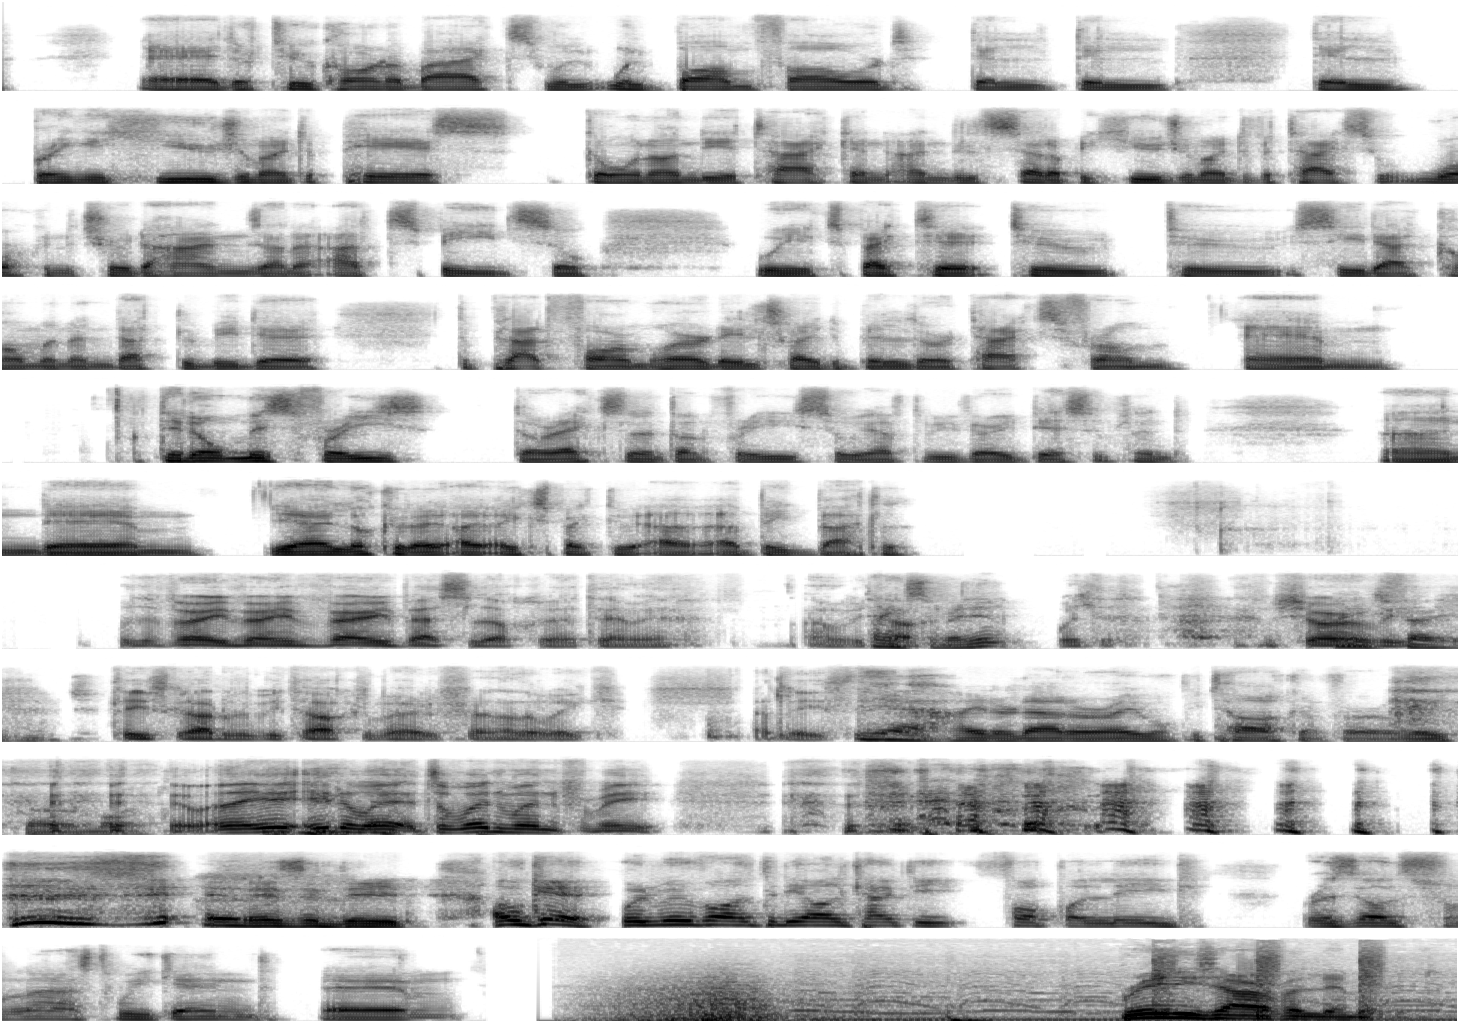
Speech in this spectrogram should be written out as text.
Uh, their two cornerbacks will will bomb forward. They'll they'll they'll bring a huge amount of pace going on the attack and, and they'll set up a huge amount of attacks working through the hands and at speed. So we expect to to to see that coming and that'll be the the platform where they'll try to build their attacks from. Um, they don't miss frees. They're excellent on frees, so we have to be very disciplined. And um, yeah, look at it. I expect a, a big battle. With a very, very, very best luck with it, I'll be Thanks talking, a million. We'll, I'm sure Thanks we, please God, we'll be talking about it for another week at least. Yeah, either that or I won't be talking for a week or a month. well, either way, it's a win-win for me. it is indeed. Okay, we'll move on to the All County Football League results from last weekend. Um, Brady's Arva Limited,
